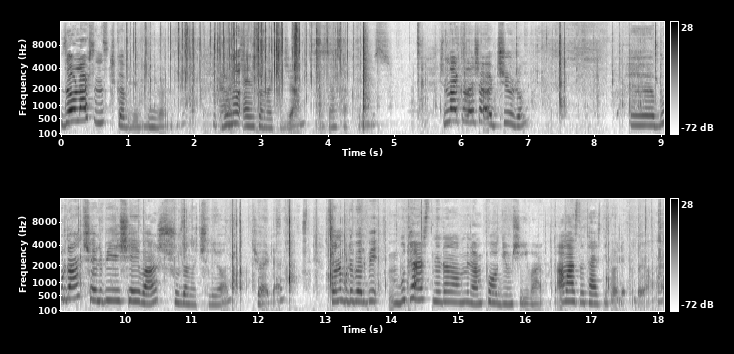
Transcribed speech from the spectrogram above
Zorlarsanız çıkabilir bilmiyorum. Bunu en son açacağım. Sizden saklıyoruz. Şimdi arkadaşlar açıyorum. Ee, buradan şöyle bir şey var. Şuradan açılıyor. Şöyle. Sonra burada böyle bir bu ters neden bilmiyorum. Podyum şeyi var burada. Ama aslında ters değil böyle yapılıyor ama.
